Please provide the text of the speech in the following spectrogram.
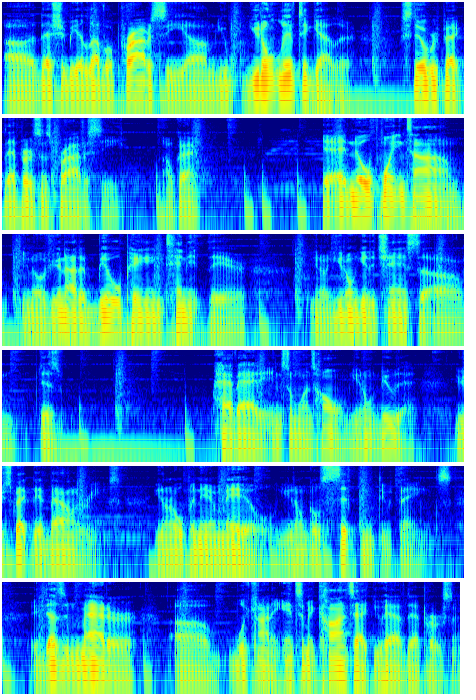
Uh, there should be a level of privacy. Um, you you don't live together, still respect that person's privacy. Okay. At no point in time, you know, if you're not a bill paying tenant there, you know, you don't get a chance to um, just have at it in someone's home. You don't do that. You respect their boundaries. You don't open their mail. You don't go sifting through things. It doesn't matter uh, what kind of intimate contact you have that person.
